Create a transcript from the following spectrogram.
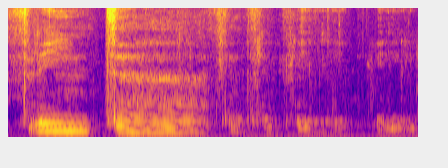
Flint, uh, flint, flint, flint, flint.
